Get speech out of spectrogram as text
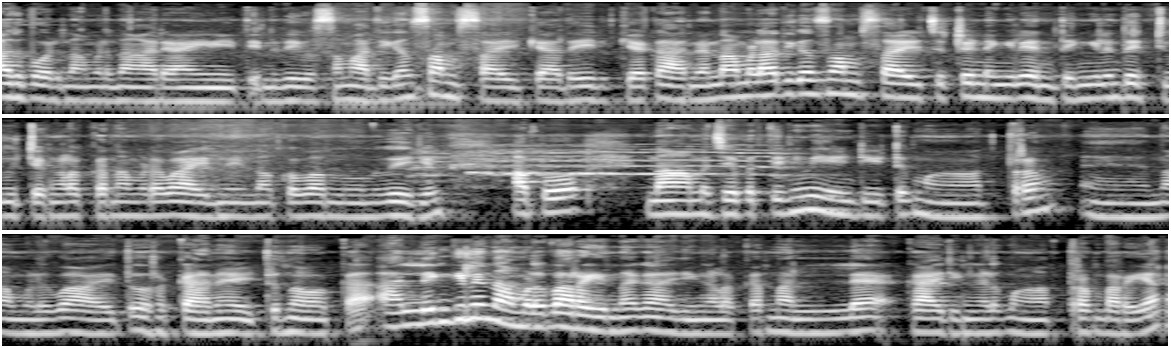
അതുപോലെ നമ്മൾ നാരായണീയത്തിന്റെ ദിവസം അധികം സംസാരിക്കാതെ ഇരിക്കുക. കാരണം നമ്മളധികം സംസാരിച്ചിട്ടുണ്ടെങ്കിൽ എന്തെങ്കിലും തെറ്റുകുറ്റങ്ങളൊക്കെ നമ്മുടെ വായിൽ നിന്നൊക്കെ വന്നു എന്ന് വരും. അപ്പോൾ നാമജപത്തിന് വേണ്ടിയിട്ട് മാത്രം നമ്മൾ വായ തുറക്കാനായിട്ട് നോക്കുക അല്ലെങ്കിൽ നമ്മൾ പറയുന്ന കാര്യങ്ങളൊക്കെ നല്ല കാര്യങ്ങൾ മാത്രം പറയുക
